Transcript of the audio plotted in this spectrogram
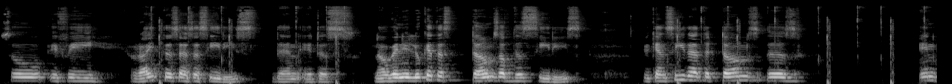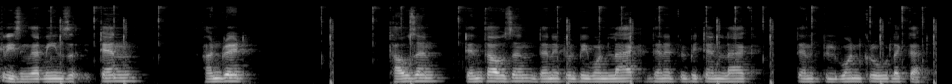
So if we write this as a series, then it is, now when you look at the terms of this series, you can see that the terms is increasing. That means 10, 100, 1000, 10,000, then it will be 1 lakh, then it will be 10 lakh, then it will be 1 crore like that.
